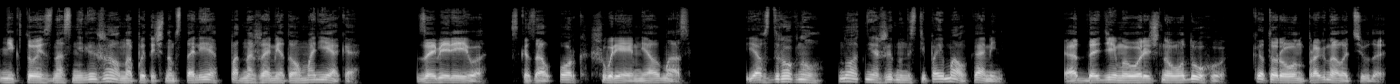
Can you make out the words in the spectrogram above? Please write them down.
Никто из нас не лежал на пыточном столе под ножами этого маньяка. «Забери его», — сказал орк, швыряя мне алмаз. Я вздрогнул, но от неожиданности поймал камень. «Отдадим его речному духу, которого он прогнал отсюда.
